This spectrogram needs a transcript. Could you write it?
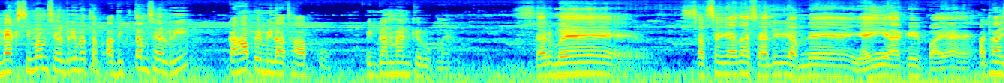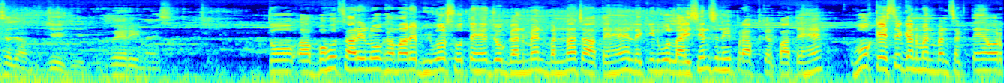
मैक्सिमम सैलरी मतलब अधिकतम सैलरी कहाँ पे मिला था आपको एक गनमैन के रूप में? सर मैं सबसे ज़्यादा सैलरी हमने यहीं आके पाया है। अट्ठाईस हज़ार। जी जी वेरी नाइस तो बहुत सारे लोग हमारे व्यूअर्स होते हैं जो गनमैन बनना चाहते हैं लेकिन वो लाइसेंस नहीं प्राप्त कर पाते हैं। वो कैसे गनमैन बन सकते हैं और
